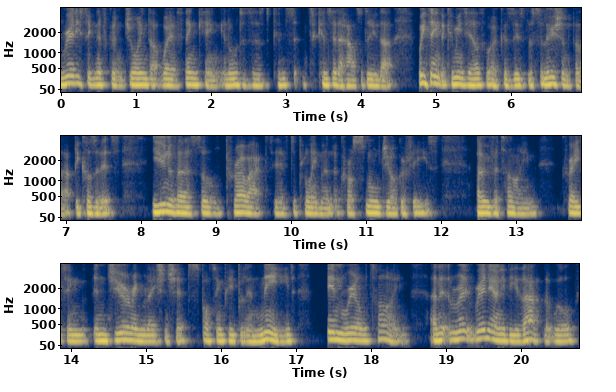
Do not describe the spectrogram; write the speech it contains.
really significant joined up way of thinking in order to, to consider how to do that. We think that community health workers is the solution for that because of its universal, proactive deployment across small geographies over time, creating enduring relationships, spotting people in need in real time. And it re- really only be that that will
